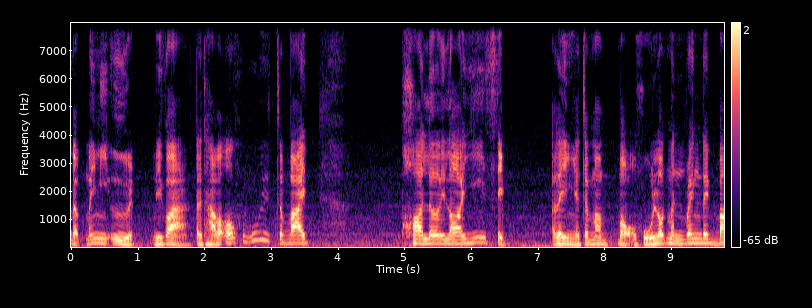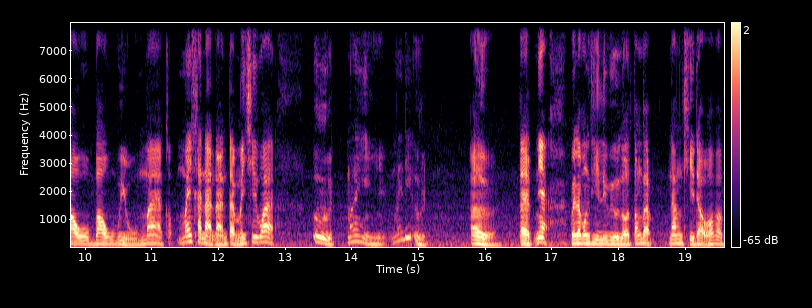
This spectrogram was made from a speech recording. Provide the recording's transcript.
แบบไม่มีอืดดีกว่า แต่ถามว่า โอ้โหสบาย พอเลยร้อยยี่สิบ อะไรอย่างเงี้ยจะมาบอกโอ้โหรถมันเร่งได้เบาเบาวิวมากก็ไม่ขนาดนั้น แต่ไม่ใช่ว่า อืดไม่ไม่ได้อืด เออ แต่เนี่ยเวลาบางทีรีวิวรถต้องแบบนั่งคิดอะว่าแบบ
